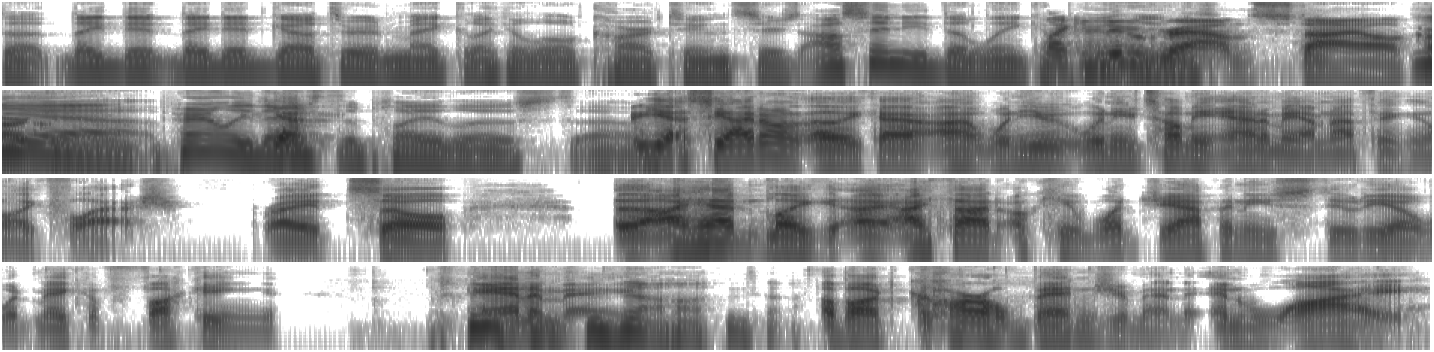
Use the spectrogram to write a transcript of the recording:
uh, they did they did go through and make like a little cartoon series. I'll send you the link. Like apparently Newgrounds style cartoon. Yeah, apparently there's yeah. the playlist. Uh, yeah, see, I don't like uh, when you when you tell me anime, I'm not thinking like Flash right? So uh, I had like I, I, thought, okay, what Japanese studio would make a fucking anime no, no. about Carl Benjamin and why?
